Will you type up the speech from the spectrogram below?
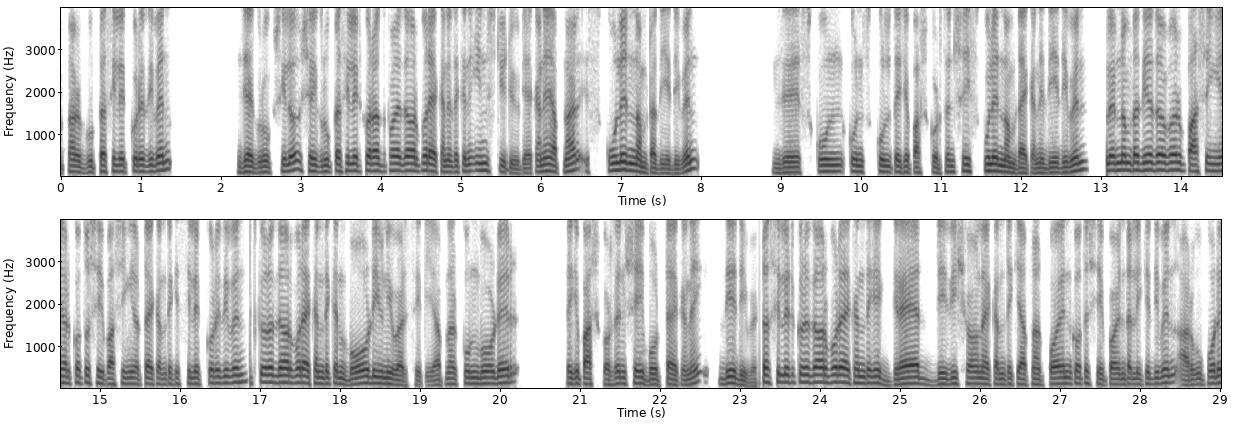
আপনার গ্রুপটা সিলেক্ট করে দিবেন। যে গ্রুপ ছিল সেই গ্রুপটা সিলেক্ট করার পরে দেওয়ার পরে এখানে দেখেন ইনস্টিটিউট এখানে আপনার স্কুলের নামটা দিয়ে দিবেন। যে স্কুল, কোন স্কুল থেকে পাস করছেন, সেই স্কুলের নামটা এখানে দিয়ে দিবেন। স্কুলের নামটা দিয়ে দেওয়ার পর পাসিং ইয়ার কত, সেই পাসিং ইয়ারটা এখান থেকে সিলেক্ট করে দিবেন। করে দেওয়ার পর এখান থেকে বোর্ড ইউনিভার্সিটি আপনার কোন বোর্ডের থেকে পাস করছেন, সেই বোর্ডটা এখানে দিয়ে দিবেন। এটা সিলেক্ট করে দেওয়ার পরে এখান থেকে গ্রেড ডিভিশন এখান থেকে আপনার পয়েন্ট কত, সেই পয়েন্টটা লিখে দিবেন। আর উপরে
